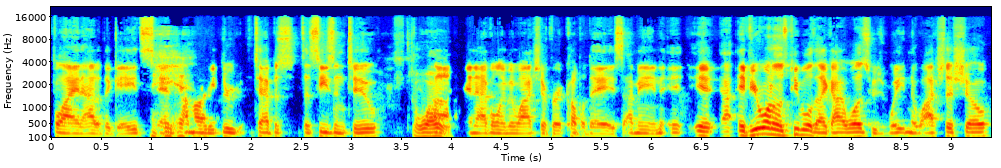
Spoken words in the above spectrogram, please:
flying out of the gates, and Yeah. I'm already through to, episode, to season two. Whoa. Uh, and I've only been watching it for a couple days. I mean, it, it, if you're one of those people like I was who's waiting to watch this show,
